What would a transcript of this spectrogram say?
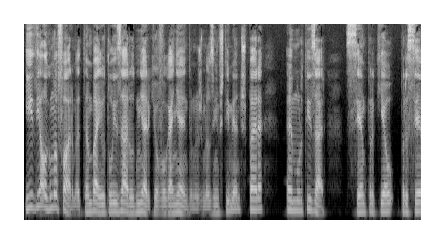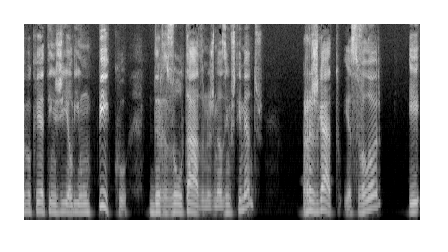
E de alguma forma também utilizar o dinheiro que eu vou ganhando nos meus investimentos para amortizar. Sempre que eu percebo que atingi ali um pico de resultado nos meus investimentos, resgato esse valor e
